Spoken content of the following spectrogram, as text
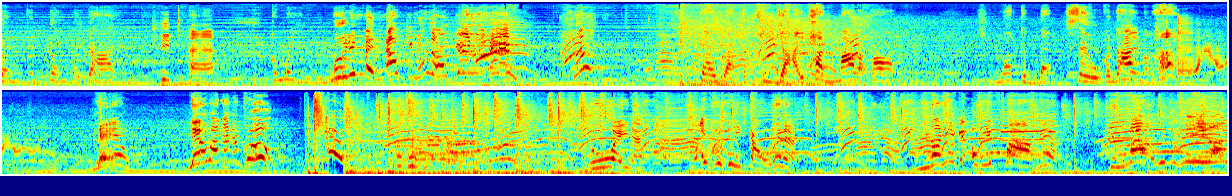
ดมก็ดมไม่ได้ ที่แท้ ก็มาอยู่ในมือที่เหม็นเน่ากินน้ำลายแกนี่เองฮะแกอยากจะขยายพันธุ์มากแล้วก็ ฉันว่าแกแบกเซลล์ก็ได้มั้งฮะเร็วเร็วมากันทั้งคู่รู้ไว้นะว่าไอ้ผู้ดีเก่านั่นน่ะนอนที่แกเอาไปในปากเนี่ย ยังมากกว่าที่มันนี่เลย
